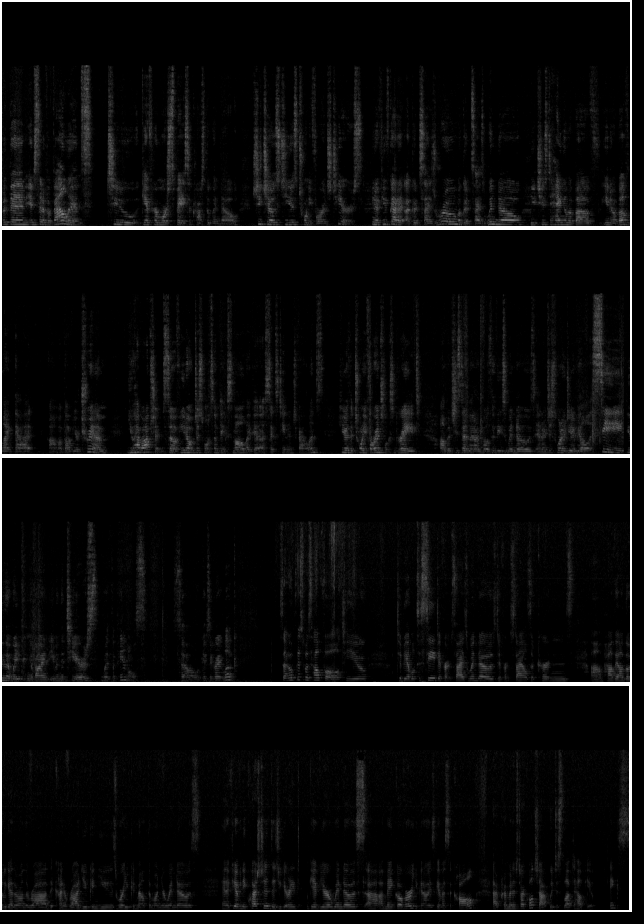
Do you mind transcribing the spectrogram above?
But then instead of a valance to give her more space across the window, she chose to use 24 inch tiers. You know, if you've got a, a good sized room, a good sized window, you choose to hang them above, you know, above like that, um, above your trim, you have options. So if you don't just want something small like a, a 16 inch valance, here the 24 inch looks great um, but she's done that on both of these windows and I just wanted you to be able to see the that way you can combine even the tiers with the panels. So it gives a great look. So I hope this was helpful to you to be able to see different size windows, different styles of curtains, um, how they all go together on the rod, the kind of rod you can use, where you can mount them on your windows. And if you have any questions as you get ready to give your windows uh, a makeover, you can always give us a call at Primitive Star Quilt Shop. We just love to help you. Thanks.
